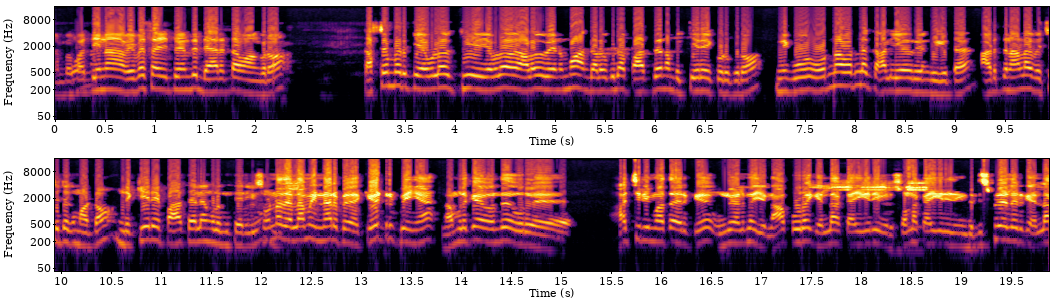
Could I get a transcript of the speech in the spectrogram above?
நம்ம பார்த்தீங்கன்னா விவசாயத்துலேருந்து டைரக்டா வாங்குறோம். கஸ்டமருக்கு எவ்வளோ கீ எவ்வளோ அளவு வேணுமோ அந்த அளவுக்கு தான் பார்த்து நம்ம கீரையை கொடுக்குறோம். இன்னைக்கு ஒன் ஹவர்ல காலியாகும் எங்ககிட்ட. அடுத்த நாளா வச்சுட்டு இருக்க மாட்டோம். இந்த கீரை பார்த்தாலே உங்களுக்கு தெரியும். சொன்னது எல்லாமே இப்ப கேட்டிருப்பீங்க. நம்மளுக்கே வந்து ஒரு ஆச்சரியமா தான் இருக்கு. உண்மையாலுமே நாற்பது ரூபாய்க்கு எல்லா காய்கறி இவர் சொன்ன காய்கறி இந்த டிஸ்பிளேல இருக்க எல்லா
